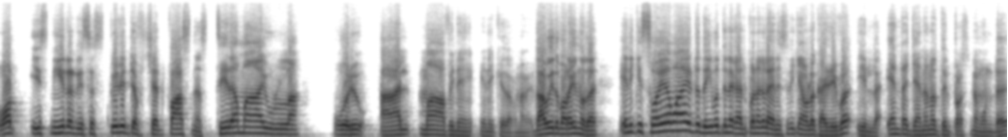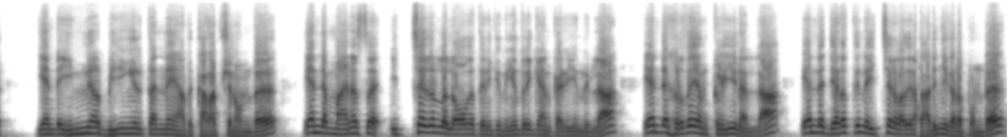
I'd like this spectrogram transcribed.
What is needed is a spirit of steadfastness സ്ഥിരമായുള്ള ഒരു ആത്മാവിനെ എനിക്ക് തരണം ദാവീദ് പറയുന്നത് എനിക്ക് സ്വയമായിട്ട് ദൈവത്തിന്റെ കൽപ്പനകളെ അനുസരിക്കാനുള്ള കഴിവ് ഇല്ല. എന്റെ ജനനത്തിൽ പ്രശ്നമുണ്ട്. എന്റെ ഇന്നർ ബീയിങ്ങിൽ തന്നെ അത് കറപ്ഷൻ ഉണ്ട്. എന്റെ മനസ്സ് ഇച്ഛകളുടെ ലോകത്ത് എനിക്ക് നിയന്ത്രിക്കാൻ കഴിയുന്നില്ല. എന്റെ ഹൃദയം ക്ലീൻ അല്ല. എന്റെ ജഡത്തിന്റെ ഇച്ഛകൾ അതിനകത്ത് തടിഞ്ഞു കിടപ്പുണ്ട്.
